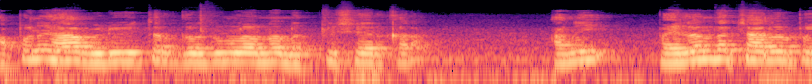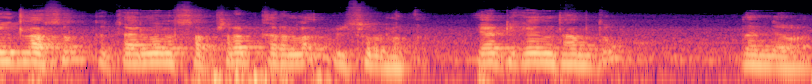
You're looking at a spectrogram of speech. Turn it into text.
आपण हा व्हिडिओ इतर गरजू मुलांना नक्की शेअर करा. आणि पहिल्यांदा चॅनल बघितला असेल तर चॅनल सबस्क्राईब करायला विसरू नका. या ठिकाणी थांबतो. धन्यवाद.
